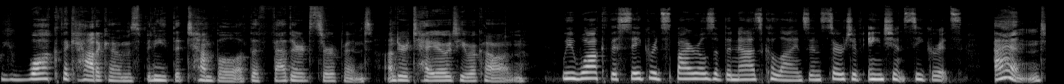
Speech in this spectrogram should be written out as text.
We walk the catacombs beneath the temple of the feathered serpent under Teotihuacan. We walk the sacred spirals of the Nazca Lines in search of ancient secrets. And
